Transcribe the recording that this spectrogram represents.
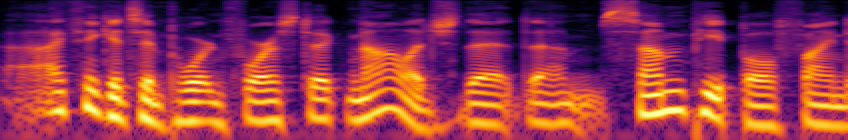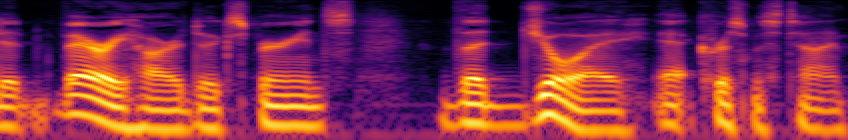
I think it's important for us to acknowledge that um, some people find it very hard to experience the joy at Christmas time.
